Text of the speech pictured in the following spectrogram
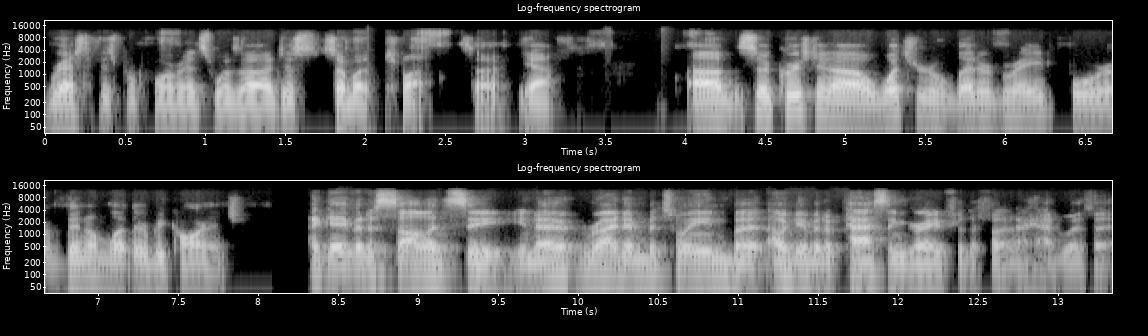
rest of his performance was uh, just so much fun. So yeah. Um, so Christian, uh, what's your letter grade for Venom? Let There Be Carnage. I gave it a solid C. You know, right in between, but I'll give it a passing grade for the fun I had with it.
